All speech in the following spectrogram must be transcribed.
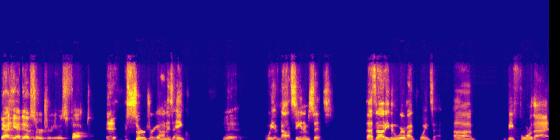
Yeah, he had to have surgery. It was fucked. And surgery on his ankle. Yeah. We have not seen him since. That's not even where my point's at. Um, before that,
